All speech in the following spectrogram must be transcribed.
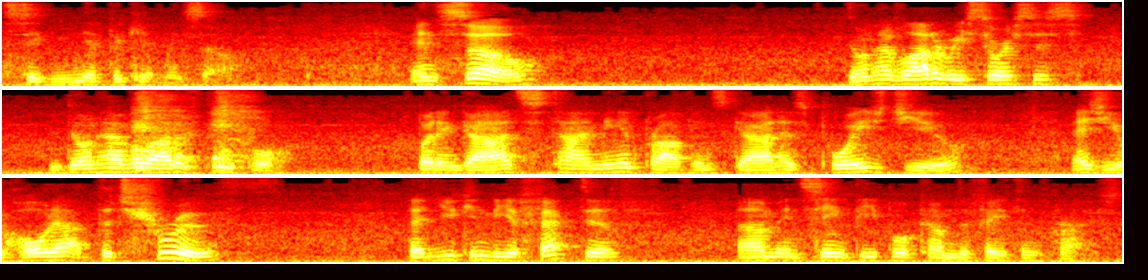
Significantly so. And so, you don't have a lot of resources, you don't have a lot of people, but in God's timing and providence, God has poised you as you hold out the truth that you can be effective um, in seeing people come to faith in Christ.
